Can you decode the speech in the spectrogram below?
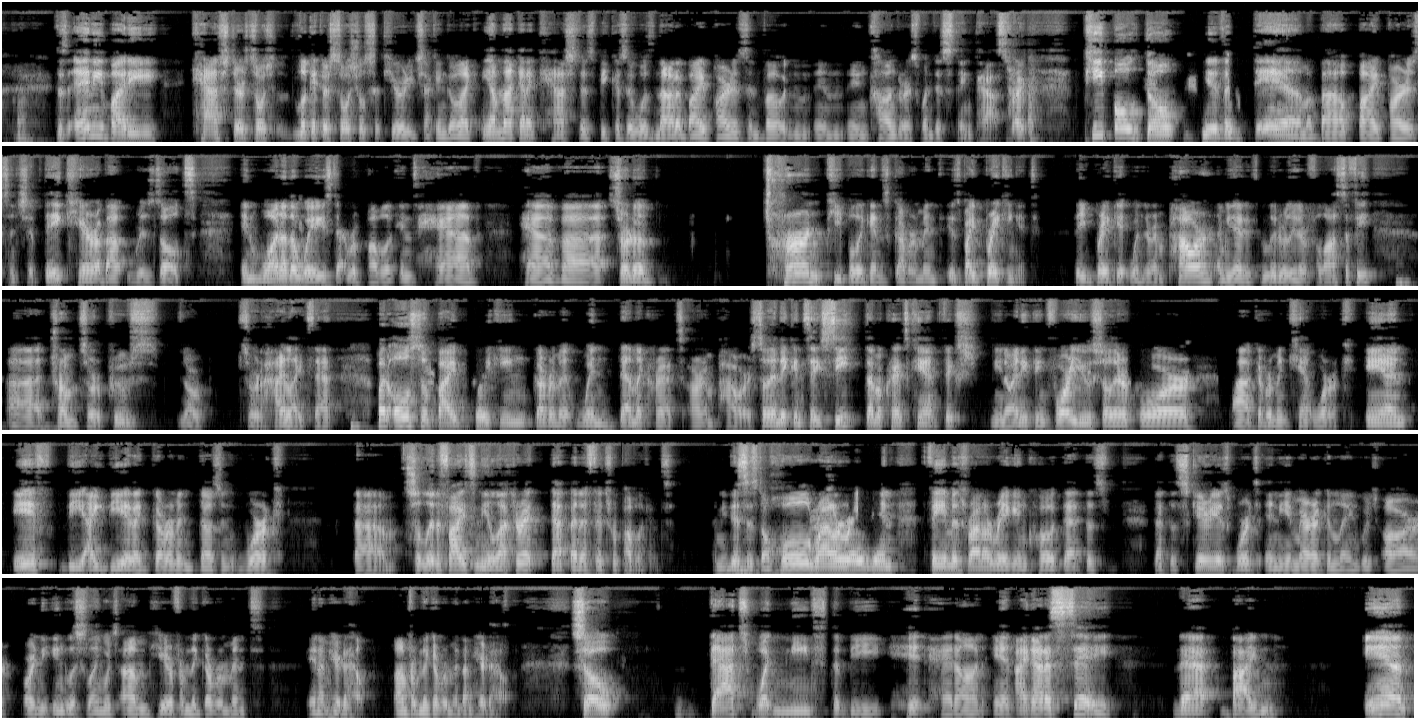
does anybody cash their social, look at their social security check and go like, yeah, I'm not going to cash this because it was not a bipartisan vote in, in, in Congress when this thing passed, right? People don't give a damn about bipartisanship. They care about results. And one of the ways that Republicans have have uh, sort of turn people against government is by breaking it. They break it when they're in power. I mean, that is literally their philosophy. Uh, Trump sort of proves or sort of highlights that, but also by breaking government when Democrats are in power. So then they can say, "See, Democrats can't fix you know anything for you, so therefore uh, government can't work." And if the idea that government doesn't work um, solidifies in the electorate, that benefits Republicans. I mean, this is the whole Ronald Reagan, famous Ronald Reagan quote that the that the scariest words in the American language are, or in the English language, I'm here from the government and I'm here to help. I'm from the government, I'm here to help. So that's what needs to be hit head on. And I gotta say that Biden and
